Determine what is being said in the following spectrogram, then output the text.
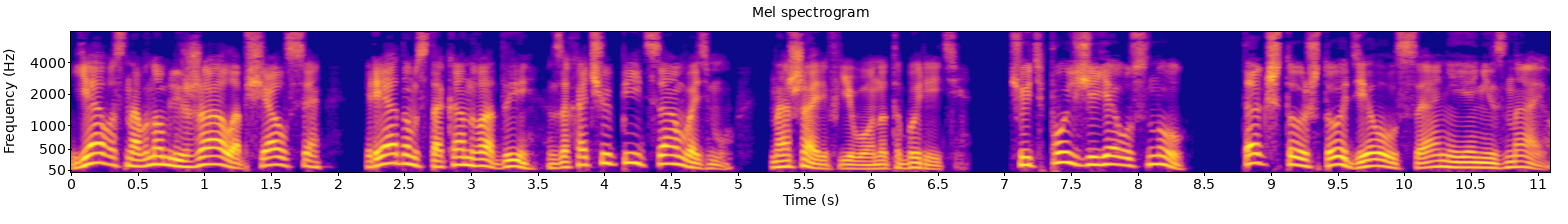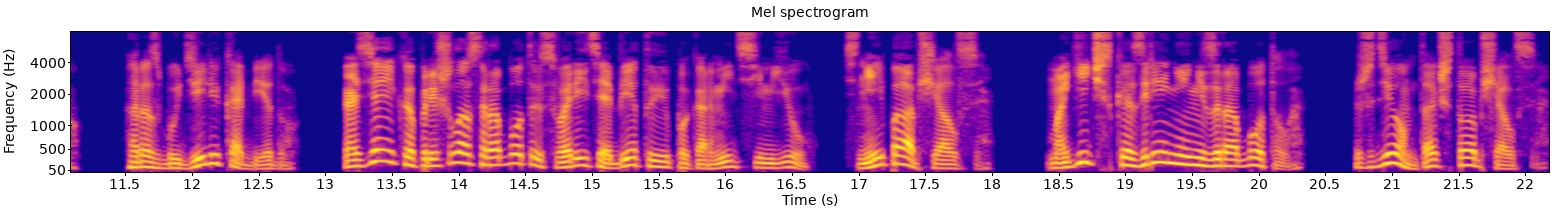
Я в основном лежал, общался. Рядом стакан воды. Захочу пить, сам возьму, нашарив его на табурете. Чуть позже я уснул. Так что, что делал Саня, я не знаю. Разбудили к обеду. Хозяйка пришла с работы сварить обед и покормить семью. С ней пообщался. Магическое зрение не заработало. Ждем, так что общался.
